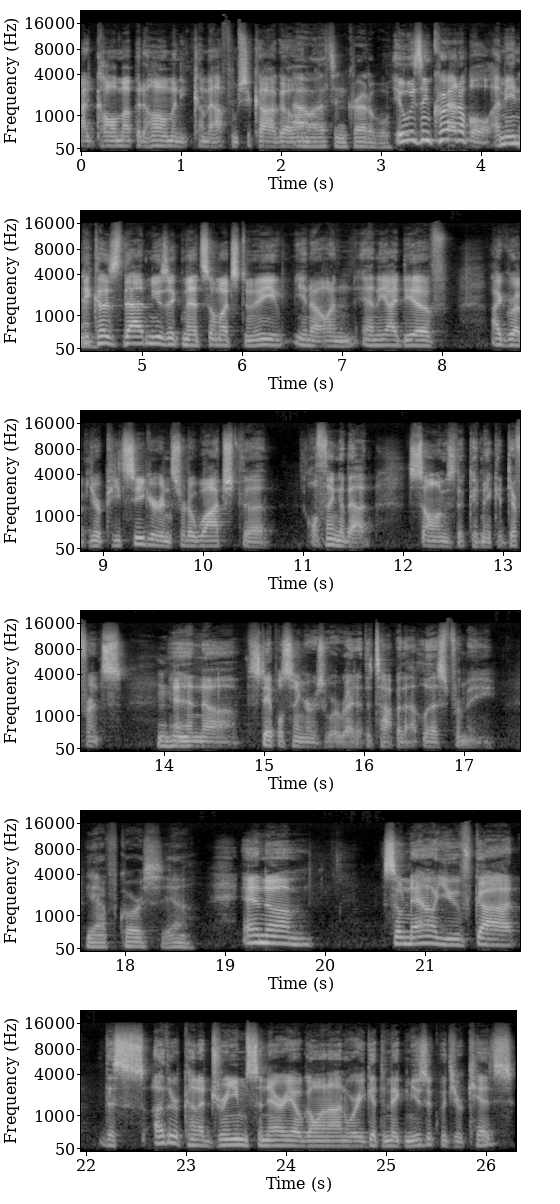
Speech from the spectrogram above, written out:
I'd call him up at home, and he'd come out from Chicago. oh, that's incredible. It was incredible. I mean, because that music meant so much to me, you know, and and the idea of I grew up near Pete Seeger and sort of watched the whole thing about songs that could make a difference. And uh, Staple Singers were right at the top of that list for me. Yeah, of course. Yeah. And um, so now you've got this other kind of dream scenario going on where you get to make music with your kids.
